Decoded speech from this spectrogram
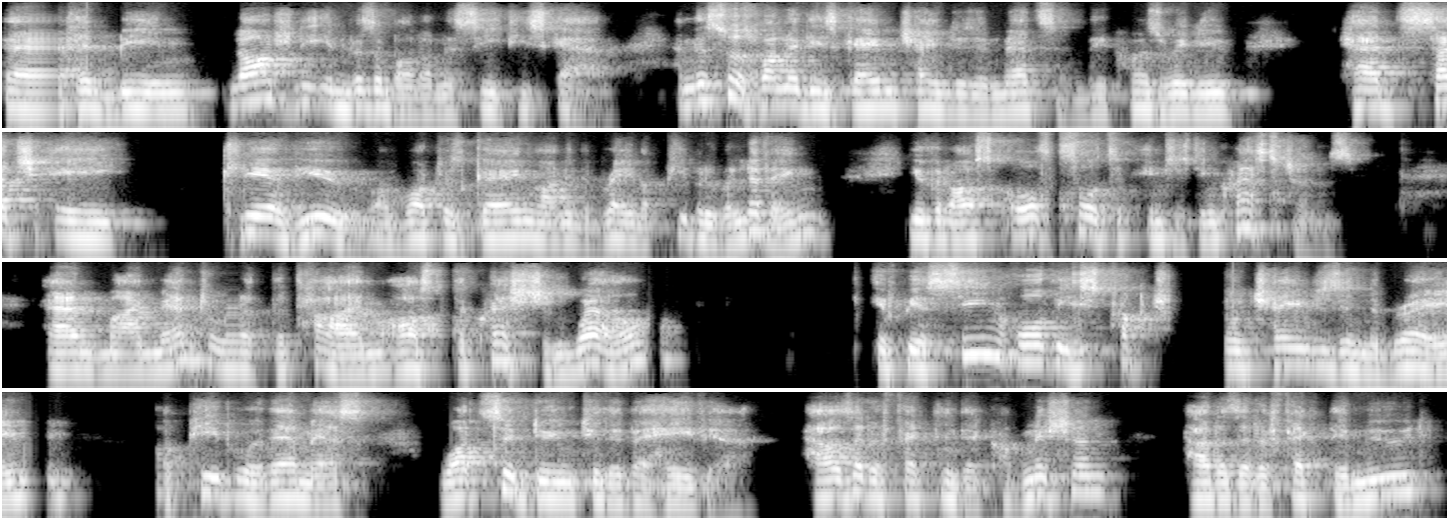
that had been largely invisible on a CT scan. And this was one of these game changers in medicine because when you had such a clear view of what was going on in the brain of people who were living, you could ask all sorts of interesting questions. And my mentor at the time asked the question well, if we're seeing all these structural changes in the brain of people with MS, what's it doing to their behavior? How is it affecting their cognition? How does it affect their mood?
